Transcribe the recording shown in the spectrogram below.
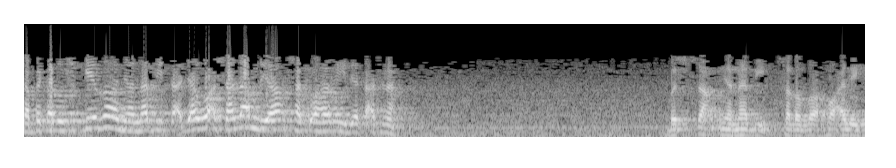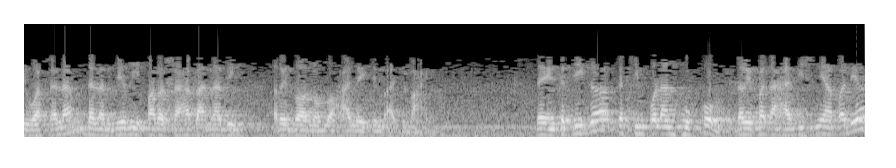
Sampai kalau sekiranya Nabi tak jawab salam dia, satu hari dia tak senang. Besarnya Nabi sallallahu alaihi wasallam dalam diri para sahabat Nabi ridwanullah alaihim ajma'in. Dan yang ketiga, kesimpulan hukum daripada hadis ni apa dia?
